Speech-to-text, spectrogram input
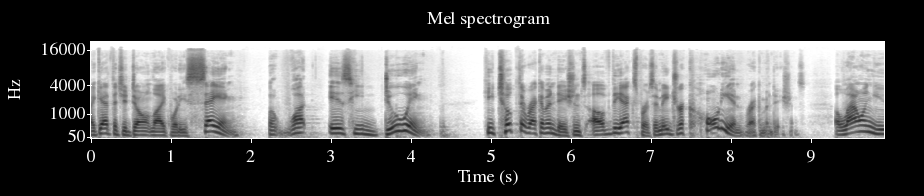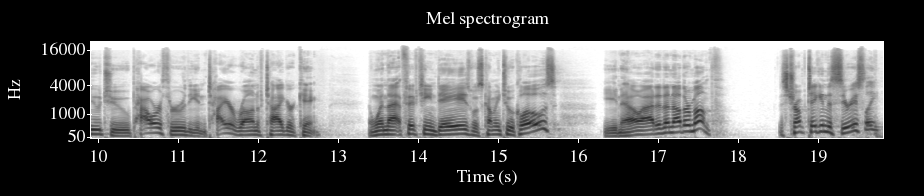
I get that you don't like what he's saying, but what is he doing? He took the recommendations of the experts and made draconian recommendations allowing you to power through the entire run of Tiger King. And when that 15 days was coming to a close, he now added another month. Is Trump taking this seriously?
